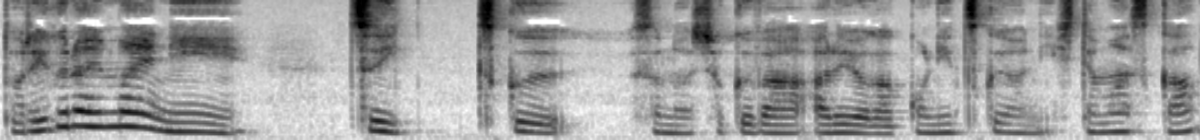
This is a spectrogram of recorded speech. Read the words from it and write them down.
どれぐらい前についつくその職場あるいは学校に着くようにしてますか？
